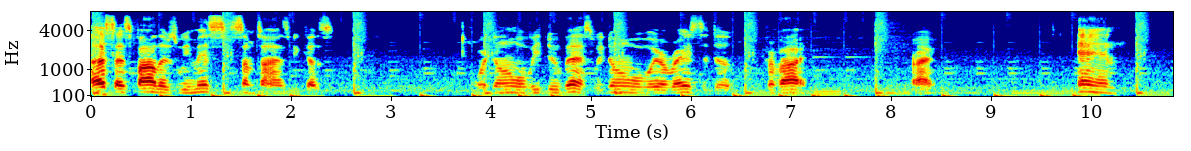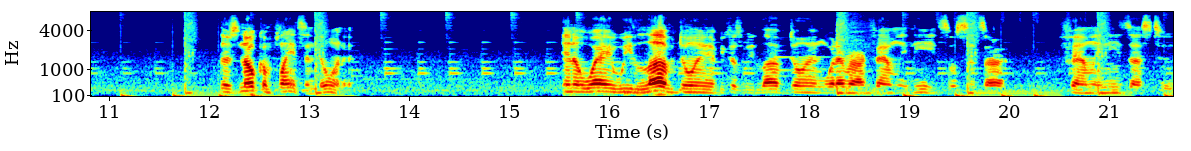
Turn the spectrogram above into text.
us as fathers we miss sometimes because we're doing what we do best. We're doing what we were raised to do, provide, right? And there's no complaints in doing it. In a way, we love doing it because we love doing whatever our family needs. So since our family needs us to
